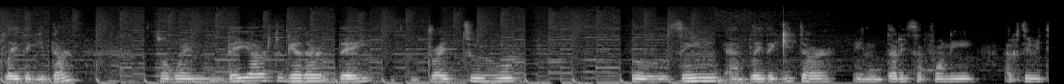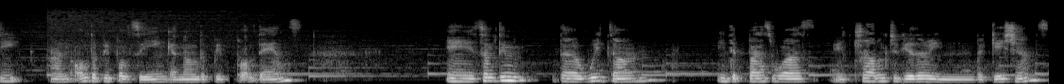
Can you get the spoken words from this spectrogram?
play the guitar. So when they are together they try to to sing and play the guitar and that is a funny activity and all the people sing and all the people dance and something that we done in the past was uh, travel together in vacations.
